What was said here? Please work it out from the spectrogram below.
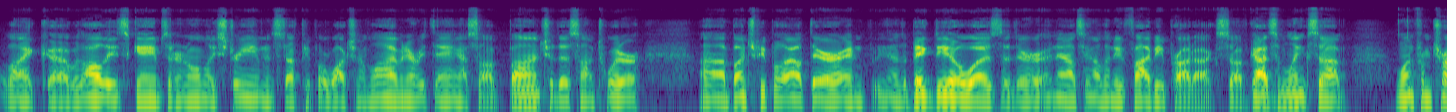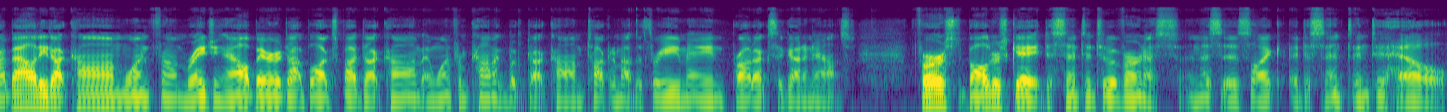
like uh, with all these games that are normally streamed and stuff. People are watching them live and everything. I saw a bunch of this on Twitter. Uh, a bunch of people out there, and you know the big deal was that they're announcing all the new 5e products. So I've got some links up one from tribality.com, one from ragingowlbear.blogspot.com, and one from comicbook.com, talking about the three main products that got announced. First, Baldur's Gate, Descent into Avernus, and this is like a descent into hell.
